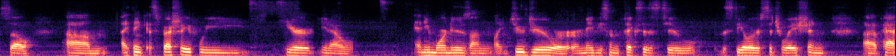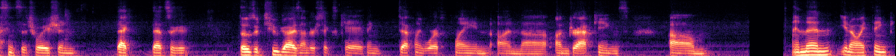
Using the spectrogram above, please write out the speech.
So um, I think, especially if we hear, you know, any more news on like Juju or, or maybe some fixes to the Steelers situation, uh, passing situation, that that's a those are two guys under 6K. I think definitely worth playing on uh, on DraftKings. Um, and then you know I think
